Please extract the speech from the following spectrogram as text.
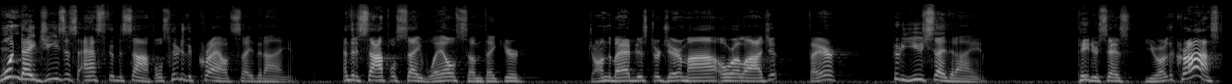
One day, Jesus asked the disciples, Who do the crowd say that I am? And the disciples say, Well, some think you're John the Baptist or Jeremiah or Elijah. Fair. Who do you say that I am? Peter says, You are the Christ,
